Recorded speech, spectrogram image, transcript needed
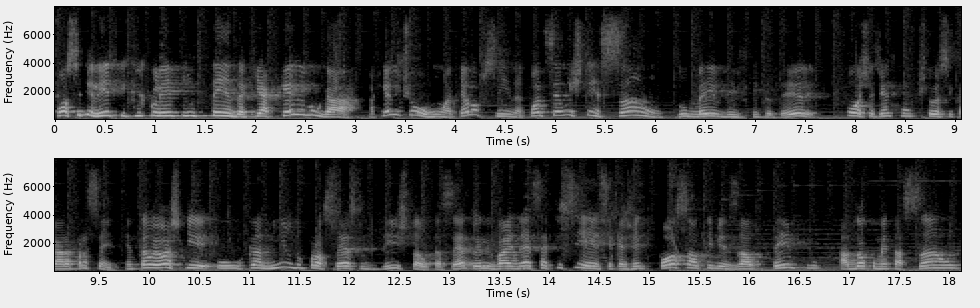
possibilite que o cliente entenda que aquele lugar, aquele showroom, aquela oficina, pode ser uma extensão do meio de vida dele, poxa, a gente conquistou esse cara para sempre. Então, eu acho que o caminho do processo digital, tá certo? Ele vai nessa eficiência, que a gente possa otimizar o tempo, a documentação,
